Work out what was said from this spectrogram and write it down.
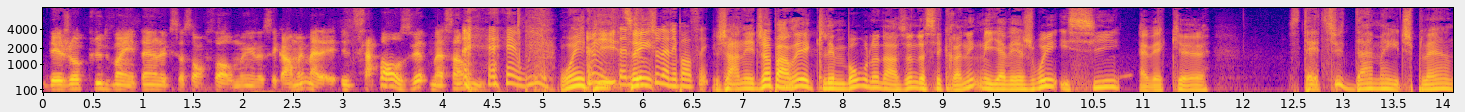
déjà plus de 20 ans là, qu'ils se sont formés. C'est quand même... Ça passe vite, me semble. oui. Oui, puis, l'année passée? J'en ai déjà parlé avec Klimbo là, dans une de ses chroniques, mais il avait joué ici avec. euh, C'était-tu Damage Plan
